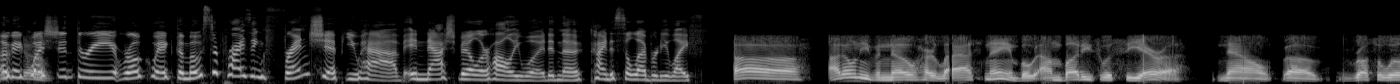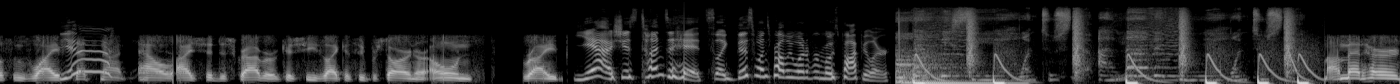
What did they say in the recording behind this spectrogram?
Okay, question three, real quick. The most surprising friendship you have in Nashville or Hollywood in the kind of celebrity life? Uh, I don't even know her last name, but I'm buddies with Ciara. Now, uh, Russell Wilson's wife. Yeah. That's not how I should describe her because she's like a superstar in her own right. Yeah, she has tons of hits. Like this one's probably one of her most popular. Let me see you one two step. I love it when you one two step. I met her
